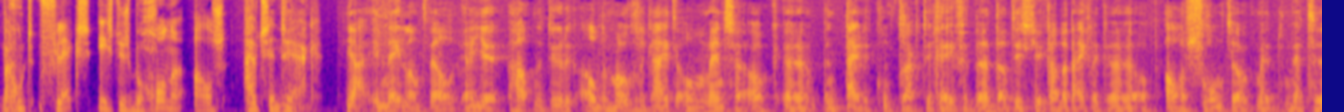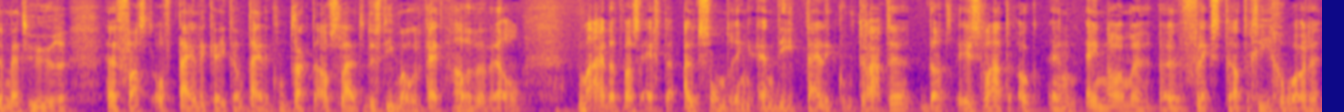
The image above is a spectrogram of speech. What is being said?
maar goed, Flex is dus begonnen als uitzendwerk. Ja, in Nederland wel. Je had natuurlijk al de mogelijkheid om mensen ook uh, een tijdelijk contract te geven. Dat, is, je kan dat eigenlijk uh, op alle fronten, ook met, met, uh, met huren, vast of tijdelijk. Je kan tijdelijk contracten afsluiten. Dus die mogelijkheid hadden we wel. Maar dat was echt de uitzondering. En die tijdelijke contracten, dat is later ook een enorme uh, flexstrategie geworden.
